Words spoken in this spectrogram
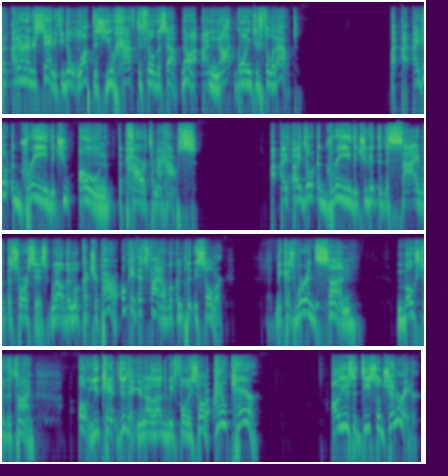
But I don't understand. If you don't want this, you have to fill this out. No, I'm not going to fill it out. I, I don't agree that you own the power to my house. I, I don't agree that you get to decide what the source is. Well, then we'll cut your power. Okay, that's fine. I'll go completely solar because we're in sun most of the time. Oh, you can't do that. You're not allowed to be fully solar. I don't care. I'll use a diesel generator.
